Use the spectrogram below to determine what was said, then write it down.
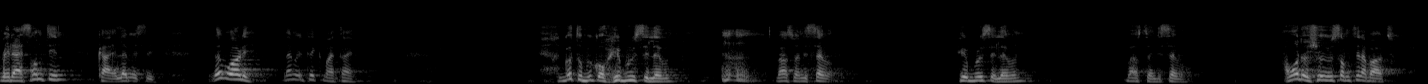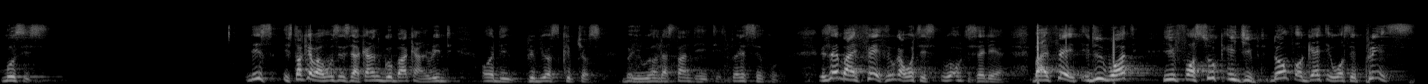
But there's something, Kai, let me see. Don't worry. Let me take my time. Go to book of Hebrews 11, verse 27. Hebrews 11, verse 27. I want to show you something about Moses. This is talking about Moses. I can't go back and read all the previous scriptures, but you will understand it. It's very simple. He said, by faith, look at what, is, what he said here. By faith, he did what? He forsook Egypt. Don't forget, he was a prince,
